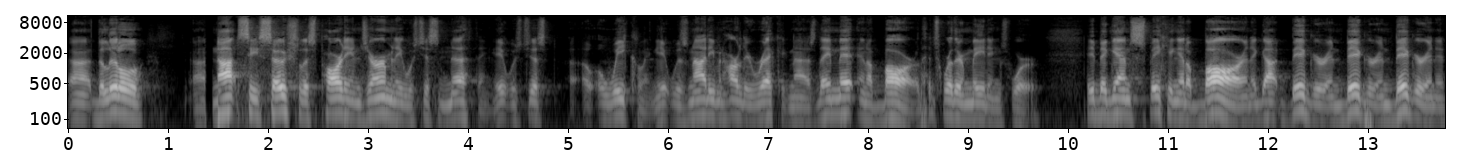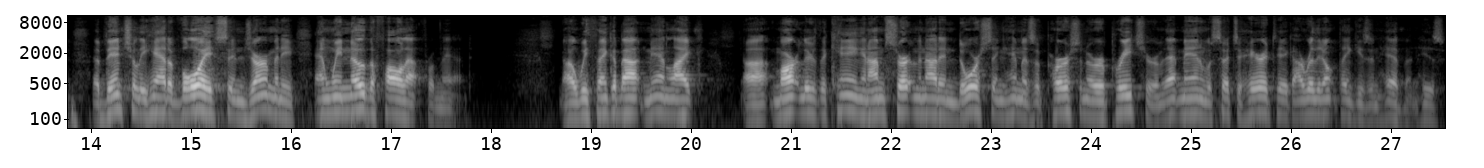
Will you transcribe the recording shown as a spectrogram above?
uh, the little uh, Nazi Socialist Party in Germany was just nothing. It was just a, a weakling. It was not even hardly recognized. They met in a bar. That's where their meetings were. He began speaking at a bar, and it got bigger and bigger and bigger, and it eventually had a voice in Germany, and we know the fallout from that. Uh, we think about men like uh, Martin Luther King, and I'm certainly not endorsing him as a person or a preacher. That man was such a heretic, I really don't think he's in heaven. His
